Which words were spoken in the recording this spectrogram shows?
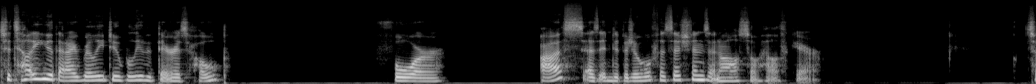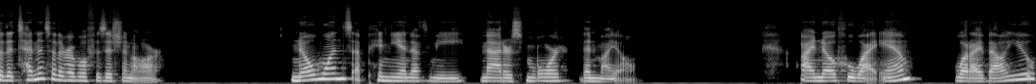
to tell you that I really do believe that there is hope for us as individual physicians and also healthcare. So, the tenets of the rebel physician are No one's opinion of me matters more than my own. I know who I am, what I value,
